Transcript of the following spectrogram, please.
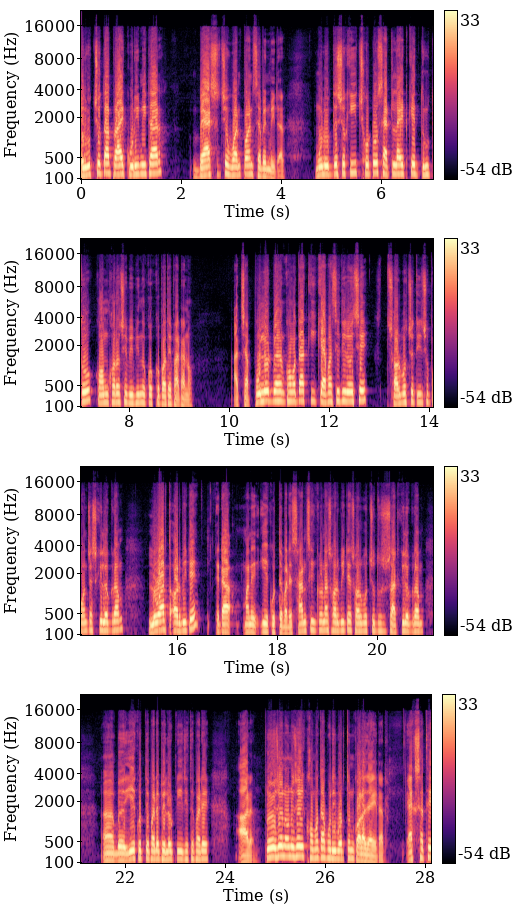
এর উচ্চতা প্রায় কুড়ি মিটার, ব্যাস হচ্ছে ওয়ান পয়েন্ট সেভেন মিটার। মূল উদ্দেশ্য কি? ছোট স্যাটেলাইটকে দ্রুত কম খরচে বিভিন্ন কক্ষপথে পাঠানো। আচ্ছা পোলিওড বহন ক্ষমতা কি ক্যাপাসিটি রয়েছে? সর্বোচ্চ তিনশো পঞ্চাশ কিলোগ্রাম লো আর্থ অরবিটে এটা মানে ইয়ে করতে পারে। সান সিঙ্ক্রোনাস অরবিটে সর্বোচ্চ দুশো ষাট কিলোগ্রাম ইয়ে করতে পারে পেলোড নিয়ে যেতে পারে। আর প্রয়োজন অনুযায়ী ক্ষমতা পরিবর্তন করা যায় এটার। একসাথে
